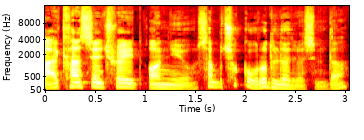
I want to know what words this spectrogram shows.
I Concentrate on You 3부 첫 곡으로 들려드렸습니다.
